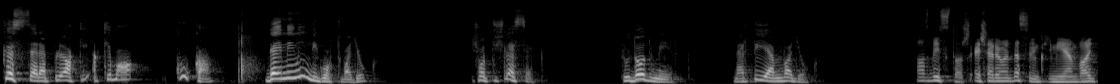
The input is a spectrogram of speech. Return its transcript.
közszereplő, aki, aki ma kuka, de én még mindig ott vagyok. És ott is leszek. Tudod miért? Mert ilyen vagyok. Az biztos. És erről majd beszélünk, hogy milyen vagy.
